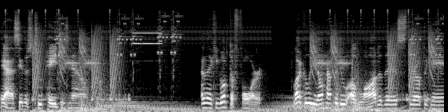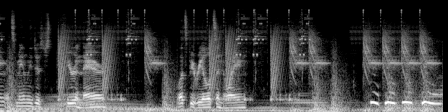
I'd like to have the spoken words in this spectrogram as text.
Yeah, see, there's two pages now. And then it can go up to four. Luckily, you don't have to do a lot of this throughout the game. It's mainly just here and there. Let's be real, it's annoying. Pew, pew, pew, pew.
